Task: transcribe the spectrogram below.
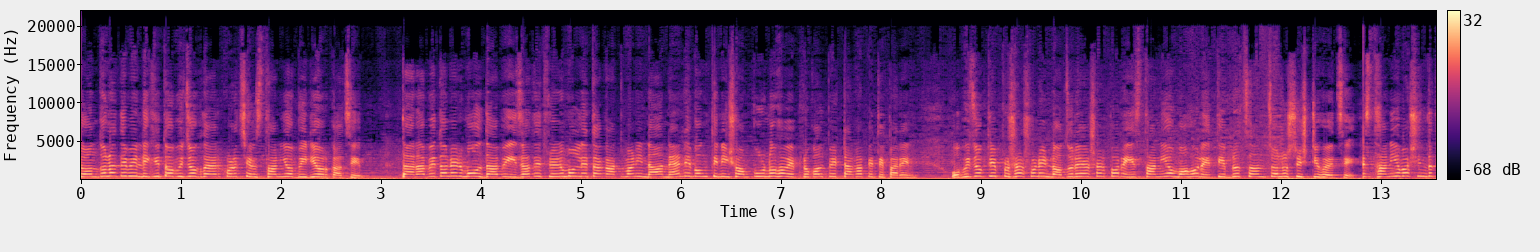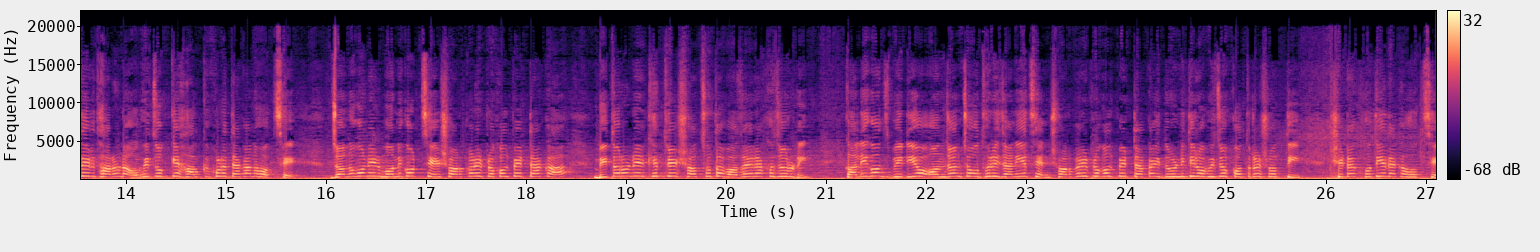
চন্দনা দেবী লিখিত অভিযোগ দায়ের করেছেন স্থানীয় বিডিওর কাছে। তার আবেদনের মূল দাবি, যাতে তৃণমূল নেতা কাটমানি না নেন এবং তিনি সম্পূর্ণভাবে প্রকল্পের টাকা পেতে পারেন। অভিযোগটি প্রশাসনের নজরে আসার পরে স্থানীয় মহলে তীব্র চাঞ্চল্য সৃষ্টি হয়েছে। স্থানীয় বাসিন্দাদের ধারণা, অভিযোগকে হালকা করে দেখানো হচ্ছে। জনগণের মনে করছে সরকারি প্রকল্পের টাকা বিতরণের ক্ষেত্রে স্বচ্ছতা বজায় রাখা জরুরি। কালীগঞ্জ বিডিও অঞ্জন চৌধুরী জানিয়েছেন, সরকারি প্রকল্পের টাকায় দুর্নীতির অভিযোগ কতটা সত্যি সেটা খতিয়ে দেখা হচ্ছে।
